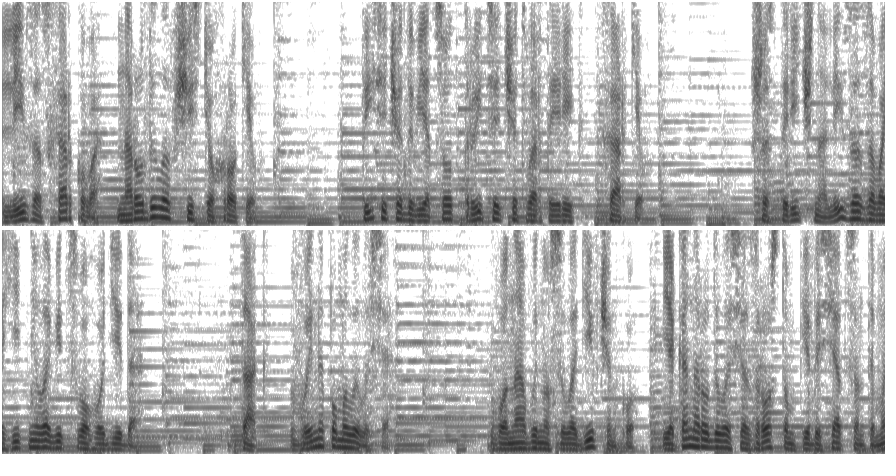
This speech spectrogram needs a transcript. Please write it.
Ліза з Харкова народила в 6 років. 1934 рік Харків. Шестирічна Ліза завагітніла від свого діда. Так, ви не помилилися. Вона виносила дівчинку, яка народилася з ростом 50 см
